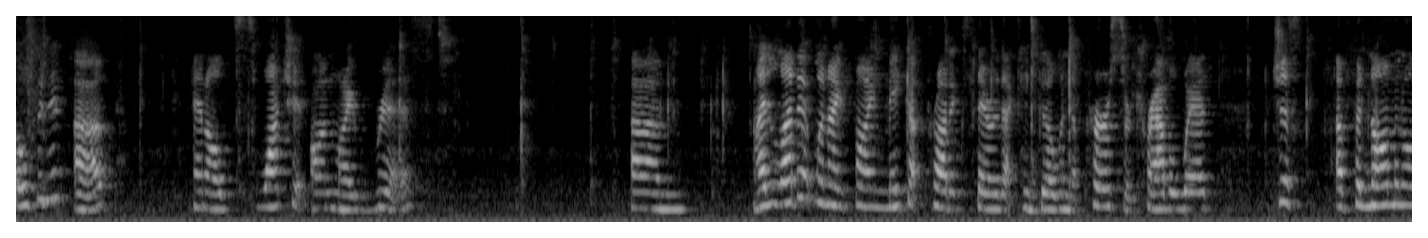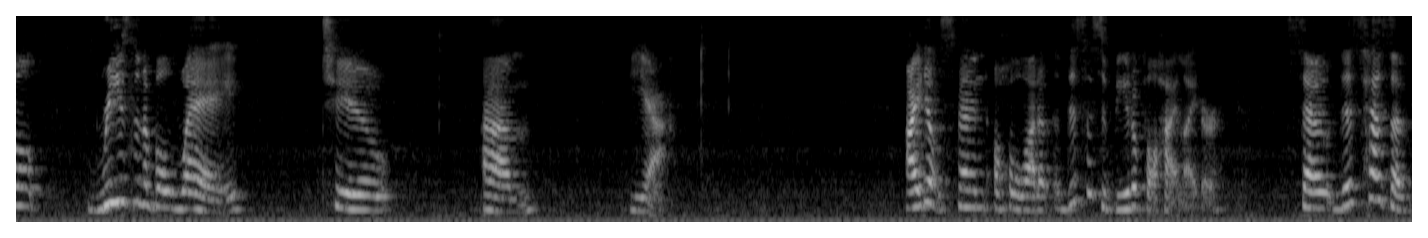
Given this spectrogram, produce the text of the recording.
open it up and I'll swatch it on my wrist. Um, I love it when I find makeup products there that can go in the purse or travel with. Just a phenomenal, reasonable way to um, yeah. I don't spend a whole lot of, this is a beautiful highlighter. So this has a,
